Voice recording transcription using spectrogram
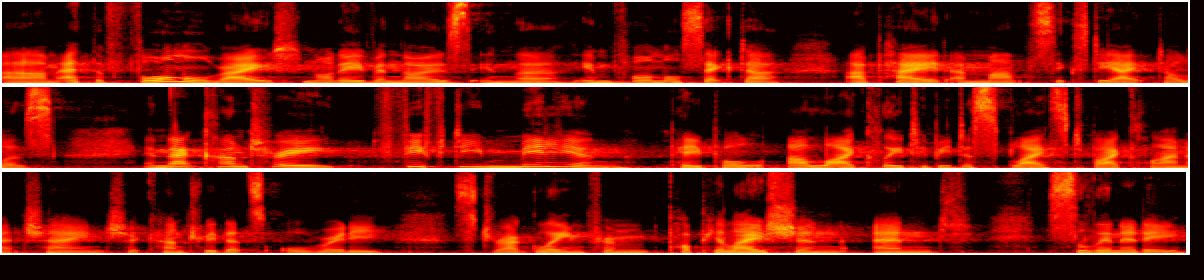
um, at the formal rate, not even those in the informal sector, are paid a month, $68. In that country, 50 million people are likely to be displaced by climate change, a country that's already struggling from population and salinity.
